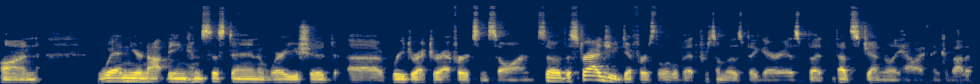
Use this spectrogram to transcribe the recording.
on when you're not being consistent and where you should uh, redirect your efforts and so on. So the strategy differs a little bit for some of those big areas, but that's generally how I think about it.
